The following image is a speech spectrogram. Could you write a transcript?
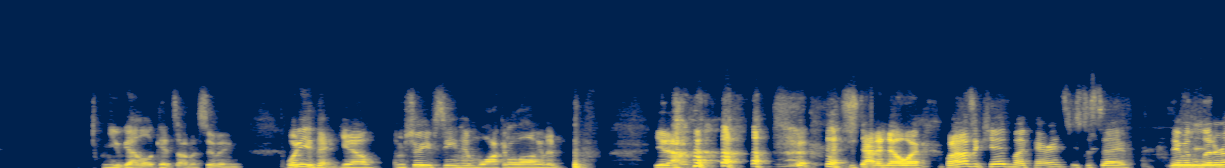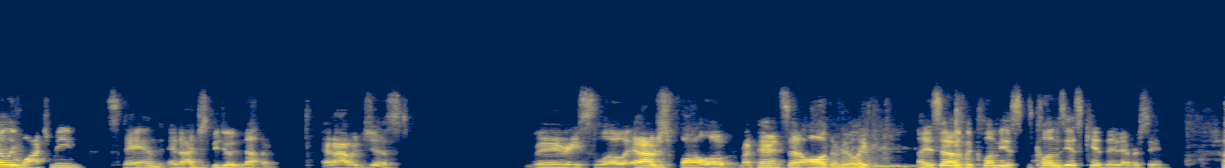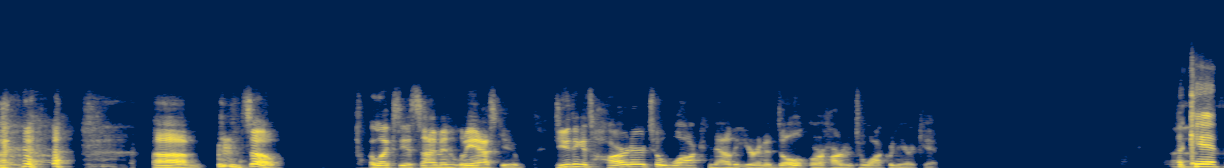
You've got a little kid, so I'm assuming what do you think? You know, I'm sure you've seen him walking along and then, you know, just out of nowhere. When I was a kid, my parents used to say they would literally watch me stand and I'd just be doing nothing. And I would just very slow and I would just fall over. My parents said all of them. They were like, I said I was the clumsiest, clumsiest kid they'd ever seen. um, so, Alexia Simon, let me ask you do you think it's harder to walk now that you're an adult or harder to walk when you're a kid? A uh, kid.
